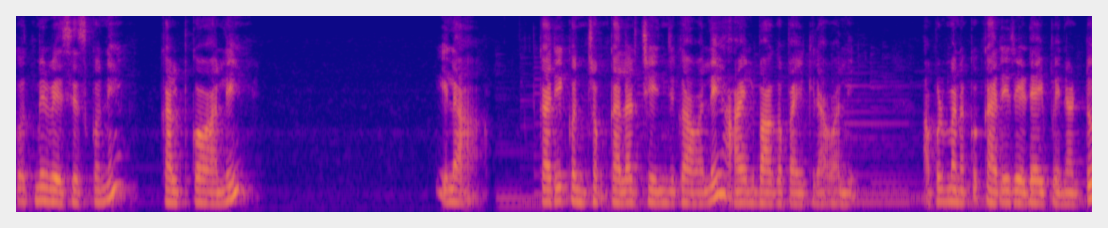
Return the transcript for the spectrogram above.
కొత్తిమీర వేసేసుకొని కలుపుకోవాలి. ఇలా కర్రీ కొంచెం కలర్ చేంజ్ కావాలి ఆయిల్ బాగా పైకి రావాలి. అప్పుడు మనకు కర్రీ రెడీ అయిపోయినట్టు.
